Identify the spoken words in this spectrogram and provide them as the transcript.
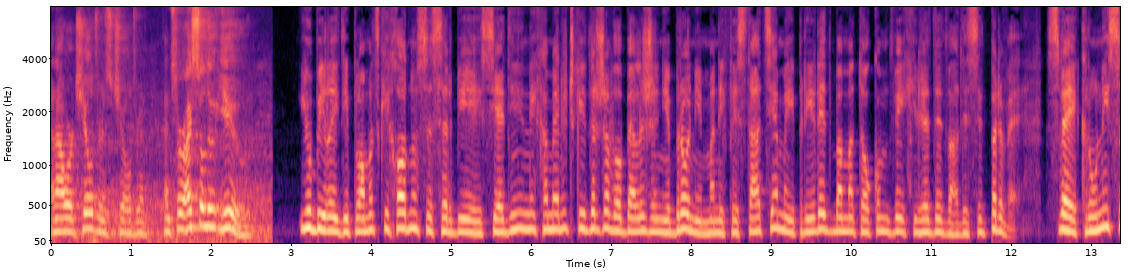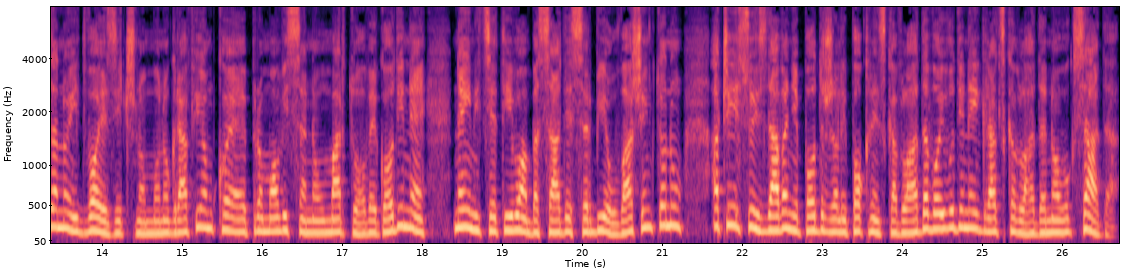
and our children's children. And sir, I salute you Jubilej diplomatskih odnosa Srbije i Sjedinjenih američkih država obeležen je brojnim manifestacijama i priredbama tokom 2021. Sve je krunisano i dvojezičnom monografijom koja je promovisana u martu ove godine na inicijativu ambasade Srbije u Vašingtonu, a čije su izdavanje podržali pokrenjska vlada Vojvodine i gradska vlada Novog Sada.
